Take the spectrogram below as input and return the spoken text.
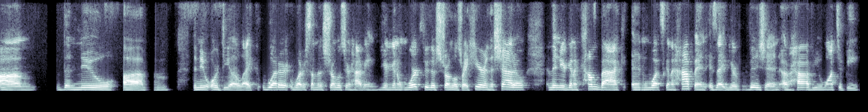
um, the new um, the new ordeal like what are what are some of the struggles you're having? You're going to work through those struggles right here in the shadow and then you're going to come back and what's going to happen is that your vision or how you want to be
